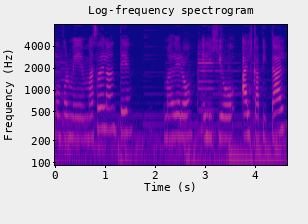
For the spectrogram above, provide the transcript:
Conforme más adelante, Madero eligió al capital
